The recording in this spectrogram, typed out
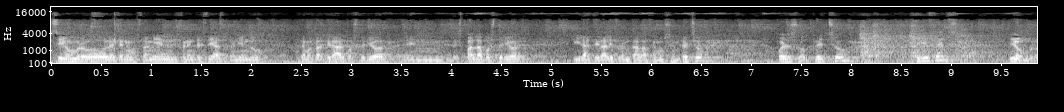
Sí, hombro le tenemos también en diferentes días, dependiendo. Hacemos lateral, posterior, en espalda posterior y lateral y frontal lo hacemos en pecho. Pues eso, pecho, tríceps y hombro.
